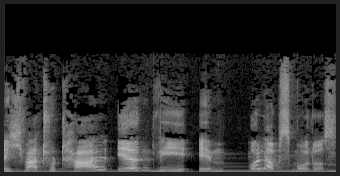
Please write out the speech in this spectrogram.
ich war total irgendwie im Urlaubsmodus.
